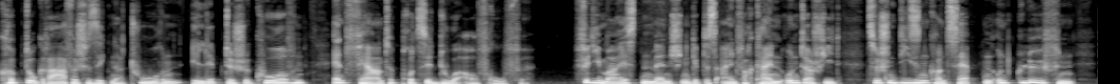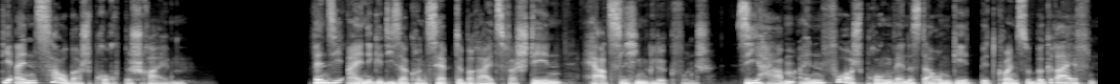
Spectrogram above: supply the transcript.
kryptografische Signaturen, elliptische Kurven, entfernte Prozeduraufrufe. Für die meisten Menschen gibt es einfach keinen Unterschied zwischen diesen Konzepten und Glyphen, die einen Zauberspruch beschreiben. Wenn Sie einige dieser Konzepte bereits verstehen, herzlichen Glückwunsch. Sie haben einen Vorsprung, wenn es darum geht, Bitcoin zu begreifen.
